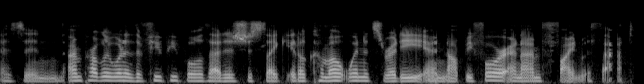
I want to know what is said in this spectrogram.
As in, I'm probably one of the few people that is just like, it'll come out when it's ready and not before, and I'm fine with that.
